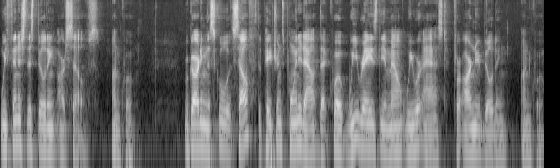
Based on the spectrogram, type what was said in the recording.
We finished this building ourselves. Unquote. Regarding the school itself, the patrons pointed out that, quote, we raised the amount we were asked for our new building, unquote.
